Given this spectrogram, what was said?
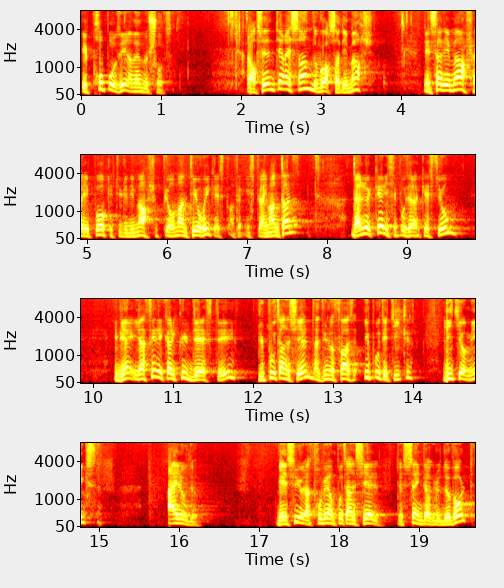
et proposé la même chose. Alors c'est intéressant de voir sa démarche. Sa démarche à l'époque est une démarche purement théorique, enfin expérimentale, dans laquelle il s'est posé la question, eh bien, il a fait des calculs DFT du potentiel dans une phase hypothétique lithium X ALO2. Bien sûr, il a trouvé un potentiel de 5,2 volts,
